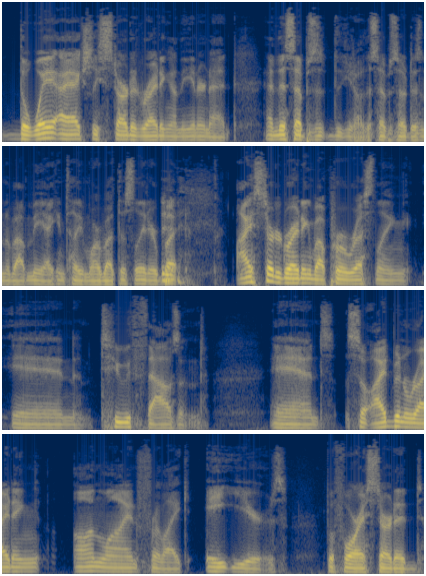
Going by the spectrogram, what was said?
the way I actually started writing on the internet, and this episode, you know, this episode isn't about me. I can tell you more about this later, but I started writing about pro wrestling in 2000. And so I'd been writing online for like eight years before I started,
